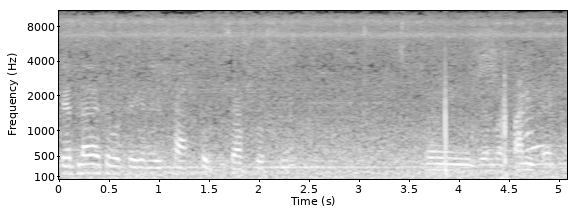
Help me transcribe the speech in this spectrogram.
ক্ষেত লাগাইছে বলতে এখানে শাক সবজি চাষ করছি আমরা এখন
